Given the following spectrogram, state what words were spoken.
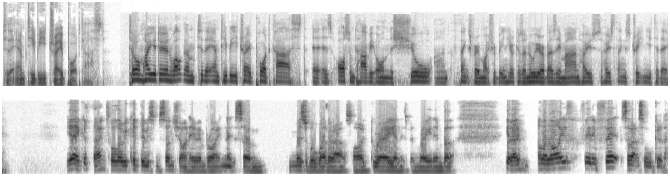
to the MTB Tribe podcast. Tom, how you doing? Welcome to the MTB Tribe podcast. It is awesome to have you on the show, and thanks very much for being here because I know you're a busy man. How's how's things treating you today? Yeah, good. Thanks. Although we could do with some sunshine here in Brighton, it's um, miserable weather outside, grey, and it's been raining. But you know, I'm alive, feeling fit, so that's all good.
